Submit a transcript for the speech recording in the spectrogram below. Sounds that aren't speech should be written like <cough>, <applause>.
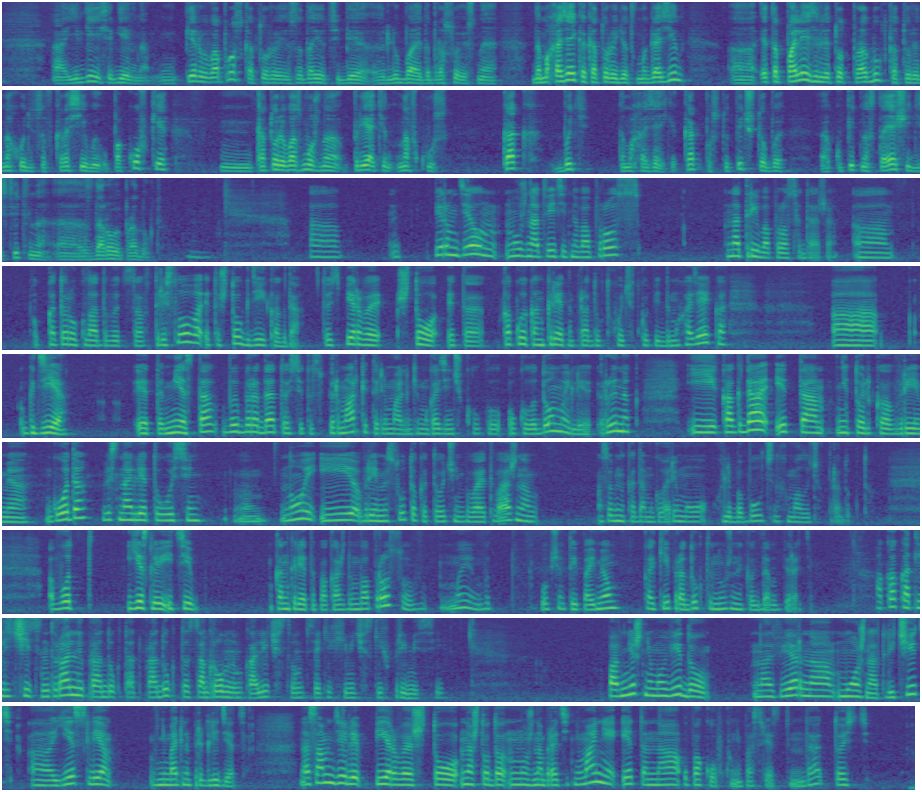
А, Евгения Сергеевна, первый вопрос, который задает себе любая добросовестная домохозяйка, которая идет в магазин, а, это полезен ли тот продукт, который находится в красивой упаковке, который, возможно, приятен на вкус. Как быть домохозяйкой? Как поступить, чтобы а, купить настоящий, действительно здоровый продукт? Первым делом нужно ответить на вопрос, на три вопроса даже которые укладываются в три слова, это что, где и когда. То есть первое, что это, какой конкретно продукт хочет купить домохозяйка, а, где это место выбора, да, то есть это супермаркет или маленький магазинчик около, около дома или рынок. И когда это не только время года, весна, лето, осень, но и время суток, это очень бывает важно, особенно когда мы говорим о хлебобулочных и молочных продуктах. Вот если идти конкретно по каждому вопросу, мы, вот, в общем-то, и поймем, какие продукты нужно и когда выбирать. А как отличить натуральный продукт от продукта с огромным количеством всяких химических примесей? По внешнему виду, наверное, можно отличить, а, если внимательно приглядеться. На самом деле, первое, что, на что нужно обратить внимание, это на упаковку непосредственно. Да? То есть,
